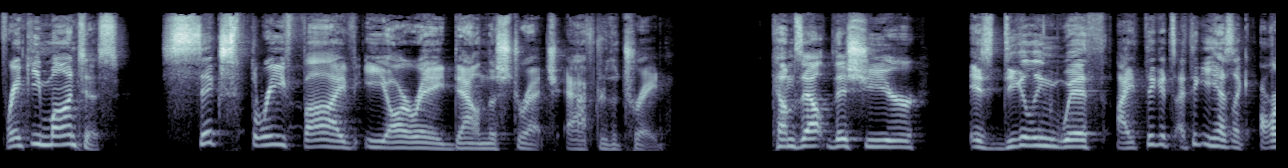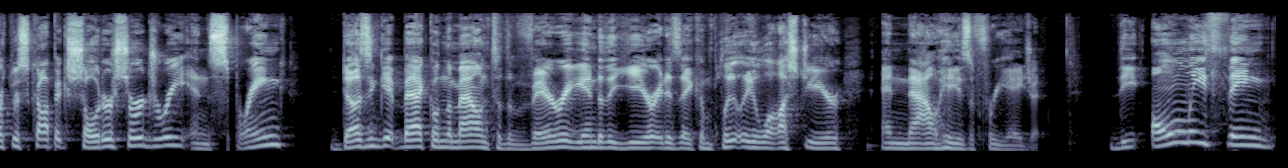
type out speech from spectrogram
Frankie Montas, 6.35 ERA down the stretch after the trade. Comes out this year, is dealing with I think it's I think he has like arthroscopic shoulder surgery in spring. Doesn't get back on the mound to the very end of the year. It is a completely lost year, and now he's a free agent. The only thing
